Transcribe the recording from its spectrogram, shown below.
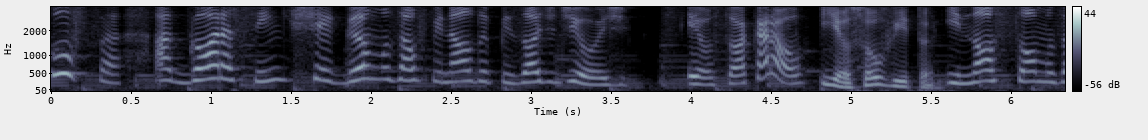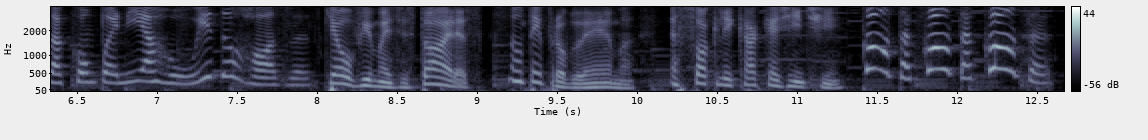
Ufa, agora sim chegamos ao final do episódio de hoje. Eu sou a Carol. E eu sou o Vitor. E nós somos a Companhia Ruído Rosa. Quer ouvir mais histórias? Não tem problema. É só clicar que a gente. Conta, conta, conta!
